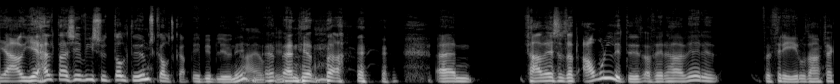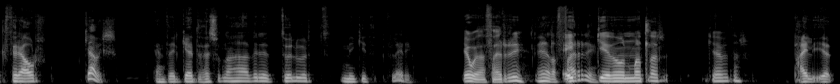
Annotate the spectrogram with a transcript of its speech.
Já, ég held að það sé vísu daldið um skáldskap í biblíunni Æ, ok. en, hérna en það er sem sagt álitið að þeir hafa verið þrýr og það hann fekk þrjár gjafir en þeir getur þess vegna að hafa verið tölvört mikið fleiri Já, eða færri. eða Einn færri gefið honum allar gefirnar. Pæli, ég,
